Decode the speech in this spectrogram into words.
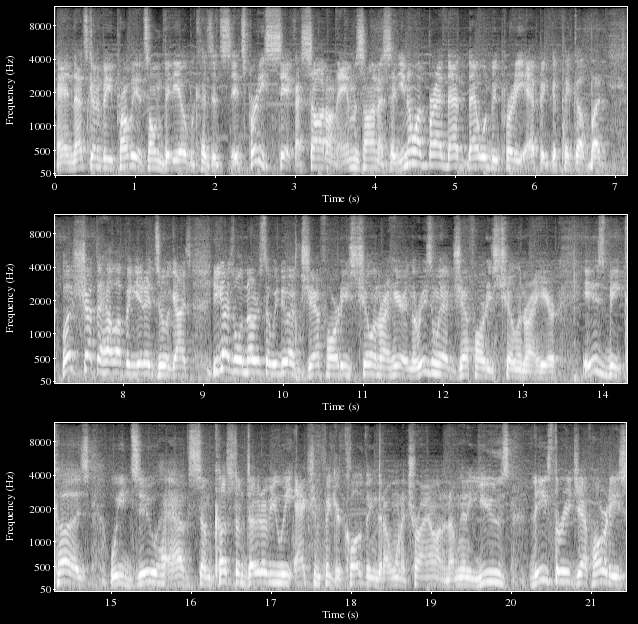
and that's going to be probably its own video because it's it's pretty sick. I saw it on Amazon. I said, you know what, Brad? That, that would be pretty epic to pick up, but let's shut the hell up and get into it, guys. You guys will notice that we do have Jeff Hardy's chilling right here, and the reason we have Jeff Hardy's chilling right here is because we do have some custom WWE action figure clothing that I want to try on, and I'm going to use these three Jeff Hardys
